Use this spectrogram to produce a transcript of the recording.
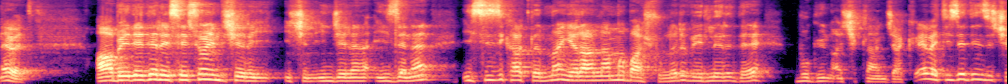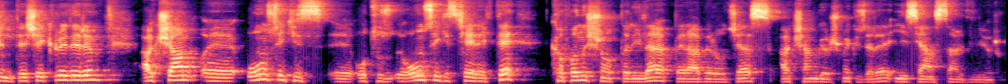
Evet. ABD'de resesyon endişeleri için incelenen, izlenen işsizlik haklarından yararlanma başvuruları verileri de bugün açıklanacak. Evet izlediğiniz için teşekkür ederim. Akşam 18 30 18 çeyrekte kapanış notlarıyla beraber olacağız. Akşam görüşmek üzere. İyi seanslar diliyorum.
